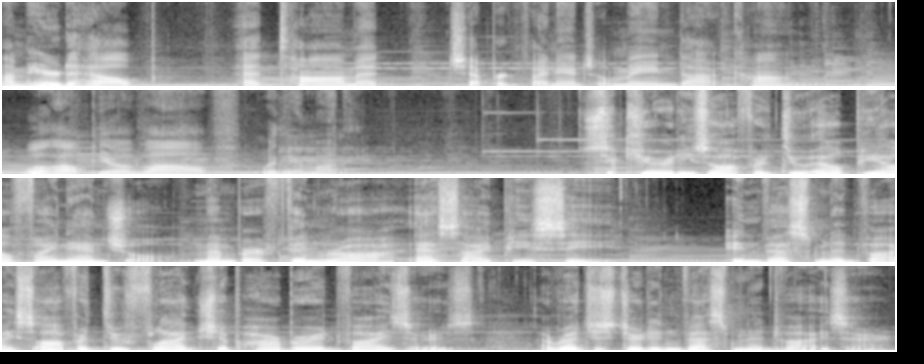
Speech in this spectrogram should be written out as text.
I'm here to help at tom at shepardfinancialmaine.com. We'll help you evolve with your money. Securities offered through LPL Financial, member FINRA SIPC. Investment advice offered through Flagship Harbor Advisors, a registered investment advisor.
